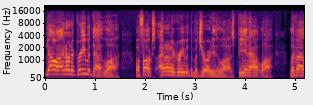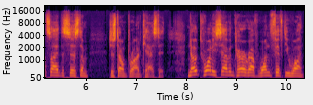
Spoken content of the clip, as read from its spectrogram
No, I don't agree with that law. Well, folks, I don't agree with the majority of the laws. Be an outlaw. Live outside the system. Just don't broadcast it. Note 27, paragraph 151.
